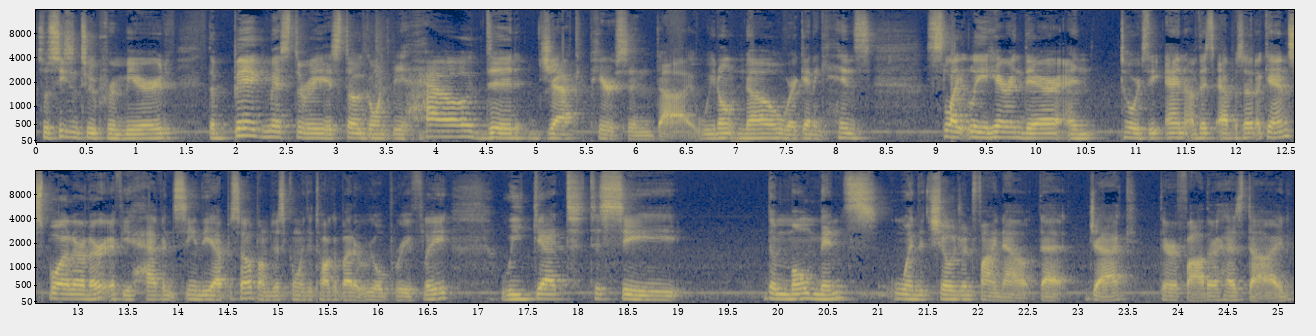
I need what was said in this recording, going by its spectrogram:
So season two premiered. The big mystery is still going to be how did Jack Pearson die? We don't know. We're getting hints slightly here and there and towards the end of this episode. Again, spoiler alert if you haven't seen the episode, but I'm just going to talk about it real briefly we get to see the moments when the children find out that Jack, their father, has died.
